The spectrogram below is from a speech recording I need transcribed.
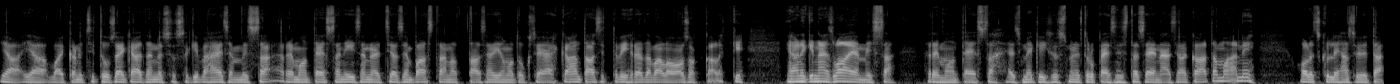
ja, ja vaikka nyt sitten usein käytännössä jossakin vähäisemmissä remonteissa niin isännöitsijä sen vastaanottaa sen ilmoituksen ja ehkä antaa sitten vihreätä valoa osakkaallekin, niin ainakin näissä laajemmissa remonteissa, esimerkiksi jos mä nyt rupeisin sitä seinää siellä kaatamaan, niin olisi kyllä ihan syytä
